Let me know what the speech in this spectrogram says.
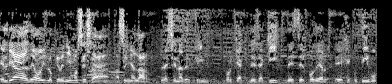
El día de hoy lo que venimos es a, señalar la escena del crimen, porque desde aquí, desde el Poder Ejecutivo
